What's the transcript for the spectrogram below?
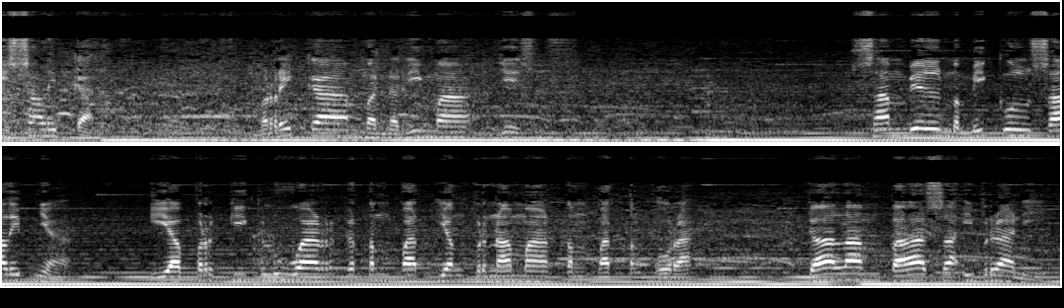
disalibkan. Mereka menerima Yesus. Sambil memikul salibnya, ia pergi keluar ke tempat yang bernama tempat tengkorak. Dalam bahasa Ibrani,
